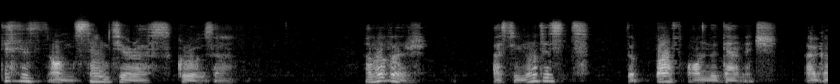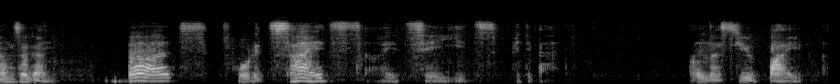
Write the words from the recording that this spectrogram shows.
this is on same tier as Groza. However, as you noticed, the buff on the damage, a gun's a gun. But for its sights, I'd say it's pretty bad. Unless you buy a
